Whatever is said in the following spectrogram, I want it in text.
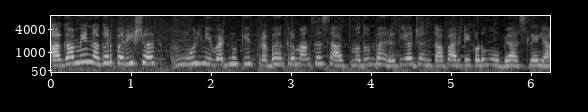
आगामी नगर परिषद मूल निवडणुकीत प्रभाग क्रमांक सात मधून भारतीय जनता पार्टीकडून उभ्या असलेल्या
